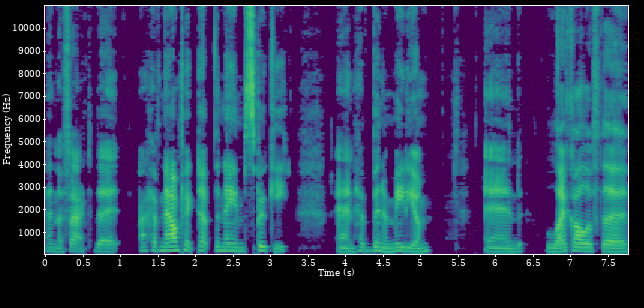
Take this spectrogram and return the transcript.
and the fact that I have now picked up the name Spooky and have been a medium and like all of the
